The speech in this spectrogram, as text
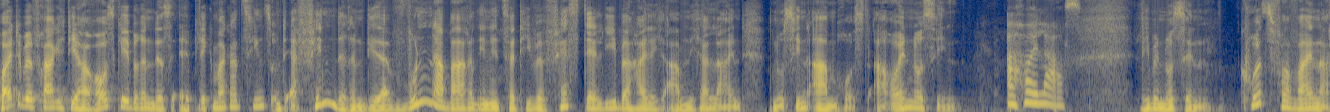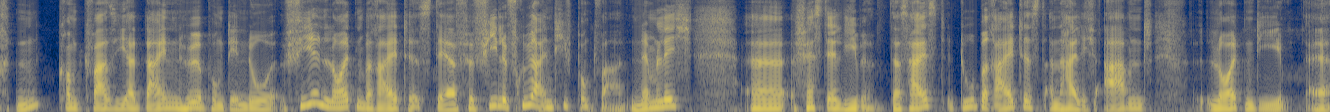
Heute befrage ich die Herausgeberin des Elblick-Magazins und Erfinderin dieser wunderbaren Initiative Fest der Liebe Heiligabend nicht allein, Nussin Armbrust. Ahoi Nussin. Ahoi Lars. Liebe Nussin, kurz vor Weihnachten kommt quasi ja dein Höhepunkt, den du vielen Leuten bereitest, der für viele früher ein Tiefpunkt war, nämlich äh, Fest der Liebe. Das heißt, du bereitest an Heiligabend Leuten, die äh,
